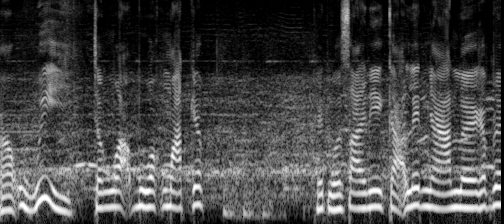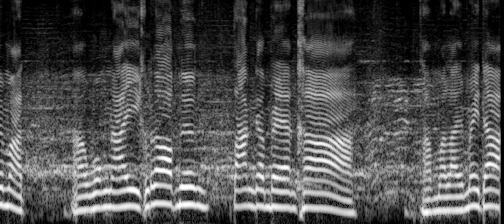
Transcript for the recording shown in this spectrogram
อ้าวอุ้ยจังหวะบวกหมัดครับเพชรหัวไซนี่กะเล่นงานเลยครับด้วยหมัดอ่าวงในอีกรอบหนึงตั้งกำแพงคาทำอะไรไม่ได้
